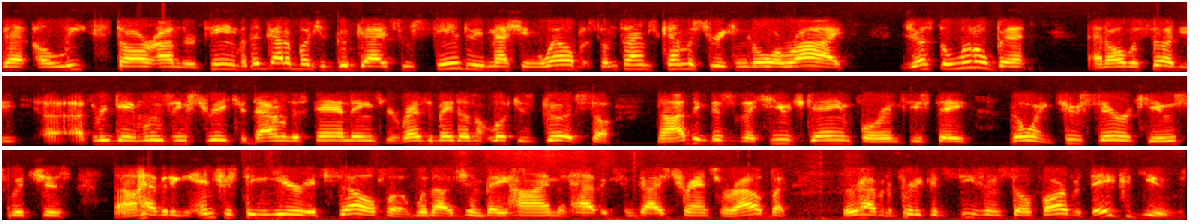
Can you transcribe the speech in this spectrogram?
that elite star on their team, but they've got a bunch of good guys who seem to be meshing well. But sometimes chemistry can go awry just a little bit, and all of a sudden, a three game losing streak, you're down in the standings, your resume doesn't look as good. So, no, I think this is a huge game for NC State going to Syracuse, which is uh, having an interesting year itself uh, without Jim Boeheim and having some guys transfer out. But they're having a pretty good season so far. But they could use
